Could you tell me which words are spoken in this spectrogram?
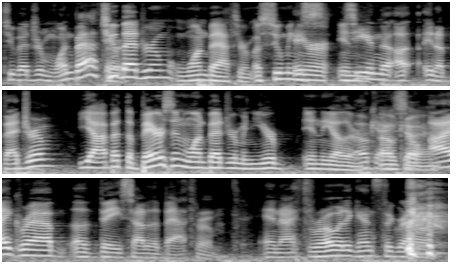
Two bedroom, one bath. two or- bedroom, one bathroom. Assuming Is, you're in. is he in the uh, in a bedroom? yeah, I bet the bear's in one bedroom and you're in the other. Okay, so I grab a vase out of the bathroom and I throw it against the ground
